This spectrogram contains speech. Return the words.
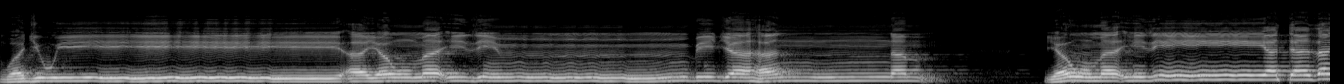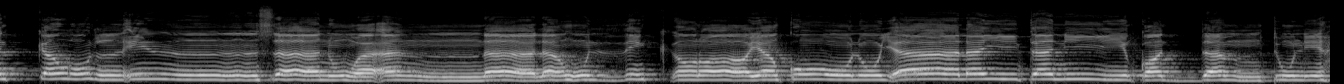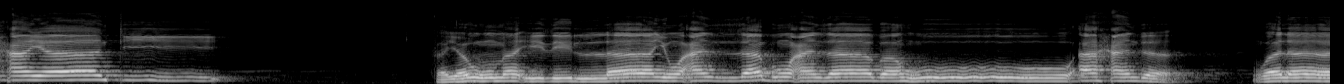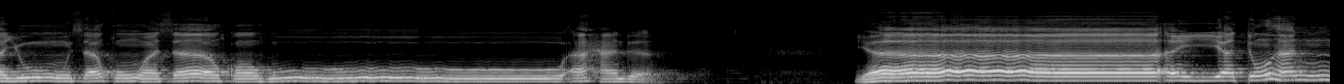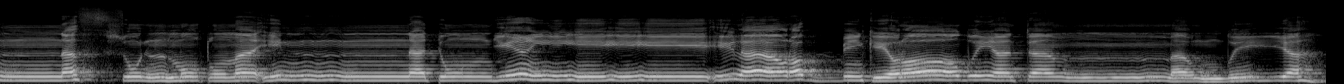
وجويء يومئذ بجهنم. يومئذ يتذكر الإنسان وأنى له الذكرى. يقول يا ليتني قدمت لحياتي فيومئذ لا يعذب عذابه أحد ولا يوثق وثاقه أحد. يا أيتها النفس المطمئنة ارجعي إلى ربك راضية مرضية.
